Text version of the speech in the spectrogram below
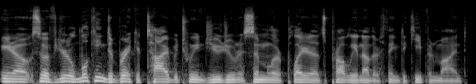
you know, so if you're looking to break a tie between Juju and a similar player, that's probably another thing to keep in mind.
